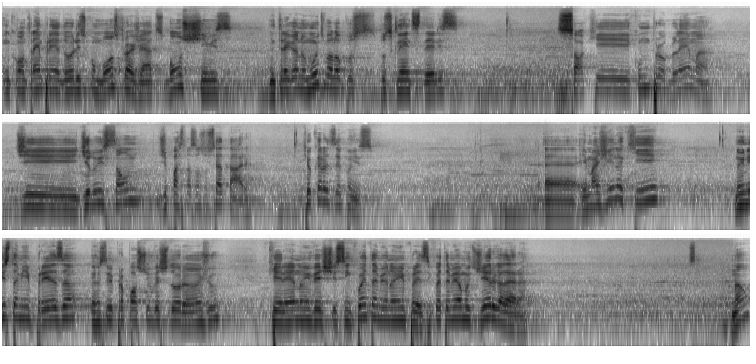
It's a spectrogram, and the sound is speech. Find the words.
encontrar empreendedores com bons projetos, bons times, entregando muito valor para os clientes deles, só que com um problema de diluição de participação societária. O que eu quero dizer com isso? É, imagina que no início da minha empresa eu recebi proposta de um investidor anjo querendo investir 50 mil na minha empresa. 50 mil é muito dinheiro, galera? Não?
